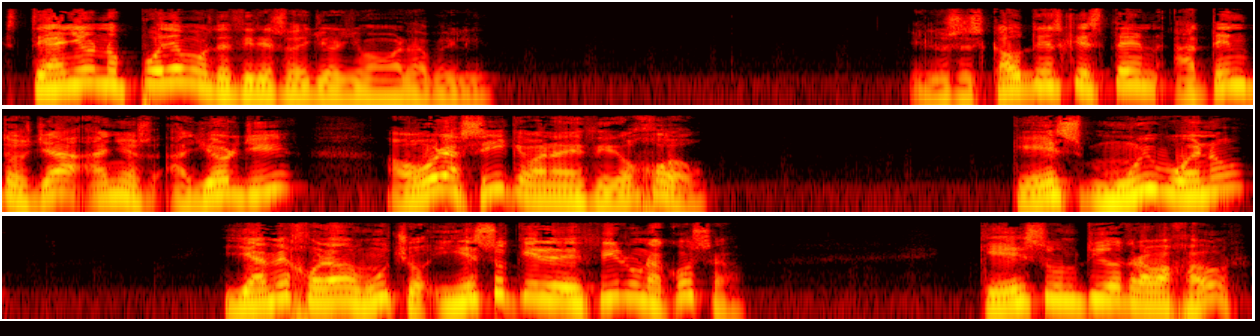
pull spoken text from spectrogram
Este año no podemos decir eso de Giorgi Mamardashvili. Y los scoutings que estén atentos ya años a Georgie, ahora sí que van a decir, ojo, que es muy bueno y ha mejorado mucho. Y eso quiere decir una cosa, que es un tío trabajador.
